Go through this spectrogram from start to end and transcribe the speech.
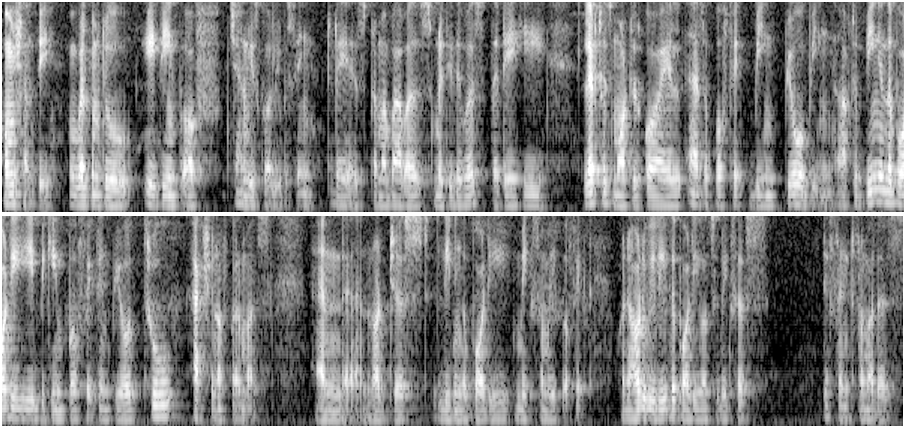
Om Shanti. Welcome to 18th of January's Godly Singh. Today is Brahma Baba's Smriti Divas, the day he left his mortal coil as a perfect being, pure being. After being in the body, he became perfect and pure through action of karmas. And uh, not just leaving a body makes somebody perfect, but how do we leave the body also makes us different from others.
